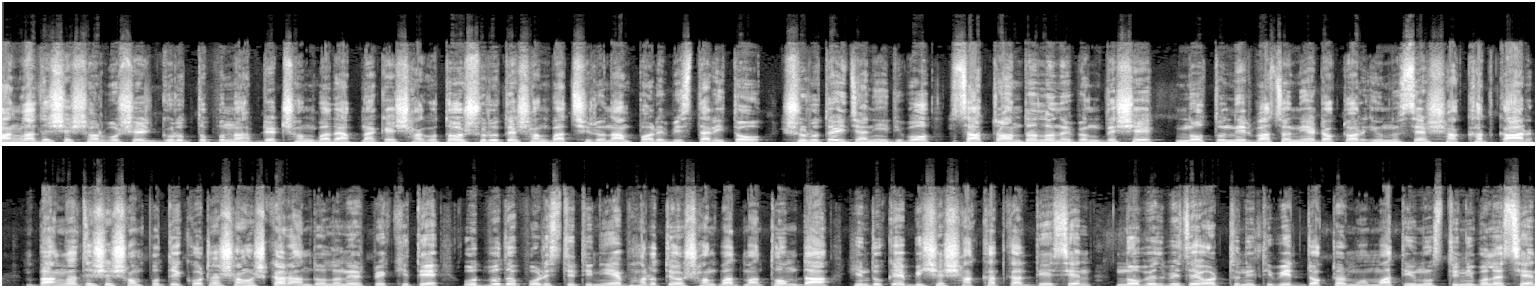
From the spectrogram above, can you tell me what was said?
বাংলাদেশের সর্বশেষ গুরুত্বপূর্ণ আপডেট সংবাদে আপনাকে স্বাগত। শুরুতে সংবাদ শিরোনাম, পরে বিস্তারিত। শুরুতেই জানিয়ে দিব, ছাত্র আন্দোলন এবং দেশে নতুন নির্বাচন নিয়ে ডক্টর ইউনুসের সাক্ষাৎকার। বাংলাদেশের সম্প্রতি কোটা সংস্কার আন্দোলনের প্রেক্ষিতে উদ্ভূত পরিস্থিতি নিয়ে ভারতীয় সংবাদ মাধ্যম দ্য হিন্দুকে বিশেষ সাক্ষাৎকার দিয়েছেন নোবেল বিজয়ী অর্থনীতিবিদ ডক্টর মোহাম্মদ ইউনুস। তিনি বলেছেন,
